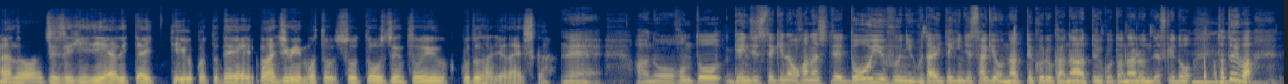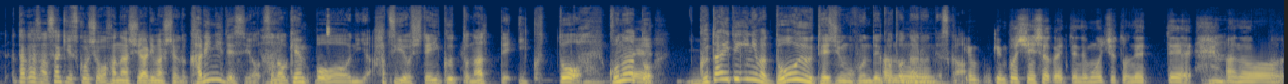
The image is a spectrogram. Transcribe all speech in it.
あの是々非でやりたいっていうことで、まあ、自民もとそう当然ということなんじゃないですか。ねあの本当現実的なお話でどういうふうに具体的に作業になってくるかなということになるんですけど例えば高橋さんさっき少しお話ありましたけど仮にですよ、その憲法に発議をしていくとなっていくと、はい、この後、具体的にはどういう手順を踏んでいくことになるんですか？憲法審査会ってんでもうちょっと練って、うん、あの、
